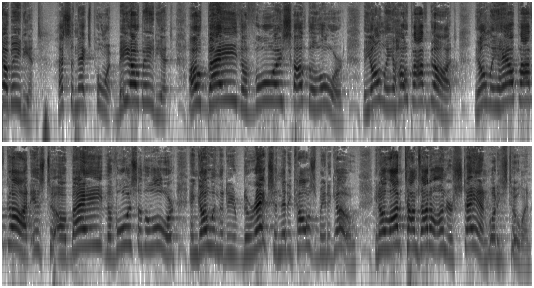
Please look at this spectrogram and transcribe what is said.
obedient. That's the next point. Be obedient. Obey the voice of the Lord. The only hope I've got, the only help I've got is to obey the voice of the Lord and go in the direction that He calls me to go. You know, a lot of times I don't understand what He's doing.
